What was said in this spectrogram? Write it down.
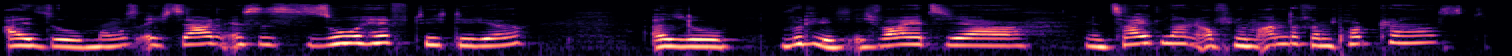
Also, man muss echt sagen, es ist so heftig, Digga. Also, wirklich, ich war jetzt ja eine Zeit lang auf einem anderen Podcast.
